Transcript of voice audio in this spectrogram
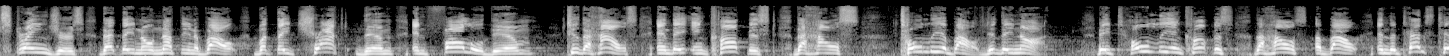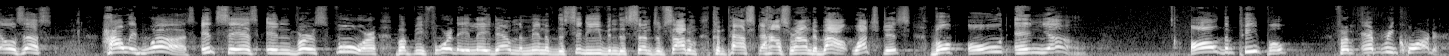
strangers that they know nothing about, but they tracked them and followed them to the house and they encompassed the house totally about, did they not? They totally encompassed the house about, and the text tells us how it was. It says in verse 4 But before they lay down, the men of the city, even the sons of Sodom, compassed the house round about. Watch this, both old and young. All the people from every quarter.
